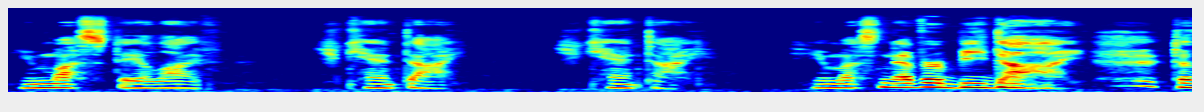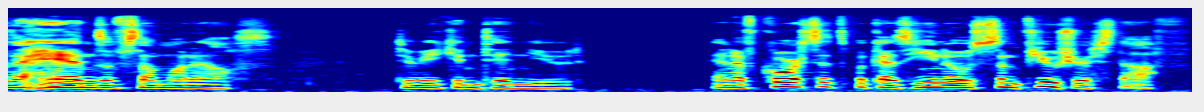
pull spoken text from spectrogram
You must stay alive. You can't die. You can't die. You must never be die to the hands of someone else. To be continued. And of course it's because he knows some future stuff.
